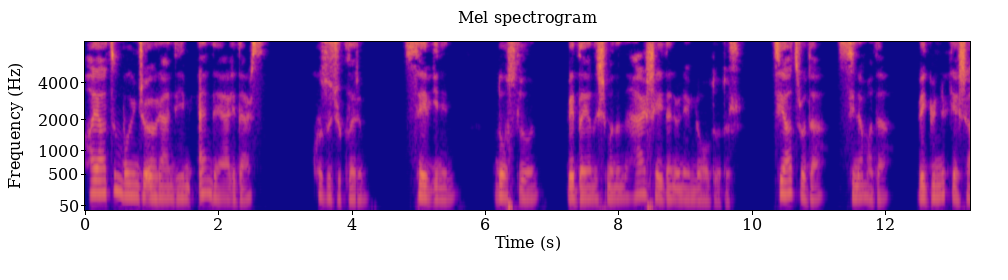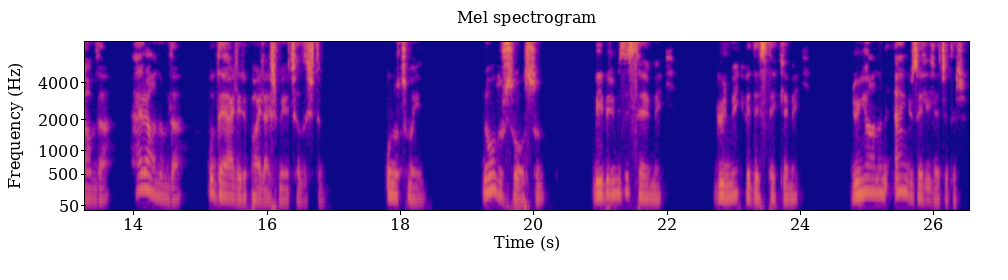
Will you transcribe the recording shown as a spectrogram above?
Hayatım boyunca öğrendiğim en değerli ders, kuzucuklarım, sevginin, dostluğun ve dayanışmanın her şeyden önemli olduğudur. Tiyatroda, sinemada ve günlük yaşamda her anımda bu değerleri paylaşmaya çalıştım. Unutmayın, ne olursa olsun birbirimizi sevmek, gülmek ve desteklemek dünyanın en güzel ilacıdır.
